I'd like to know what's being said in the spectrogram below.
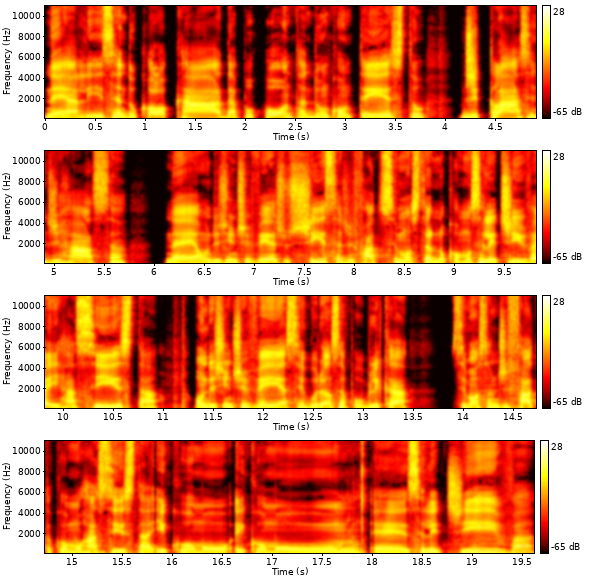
né, ali sendo colocada por conta de um contexto de classe e de raça né, onde a gente vê a justiça de fato se mostrando como seletiva e racista, onde a gente vê a segurança pública se mostrando de fato como racista e como, e como é, seletiva,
